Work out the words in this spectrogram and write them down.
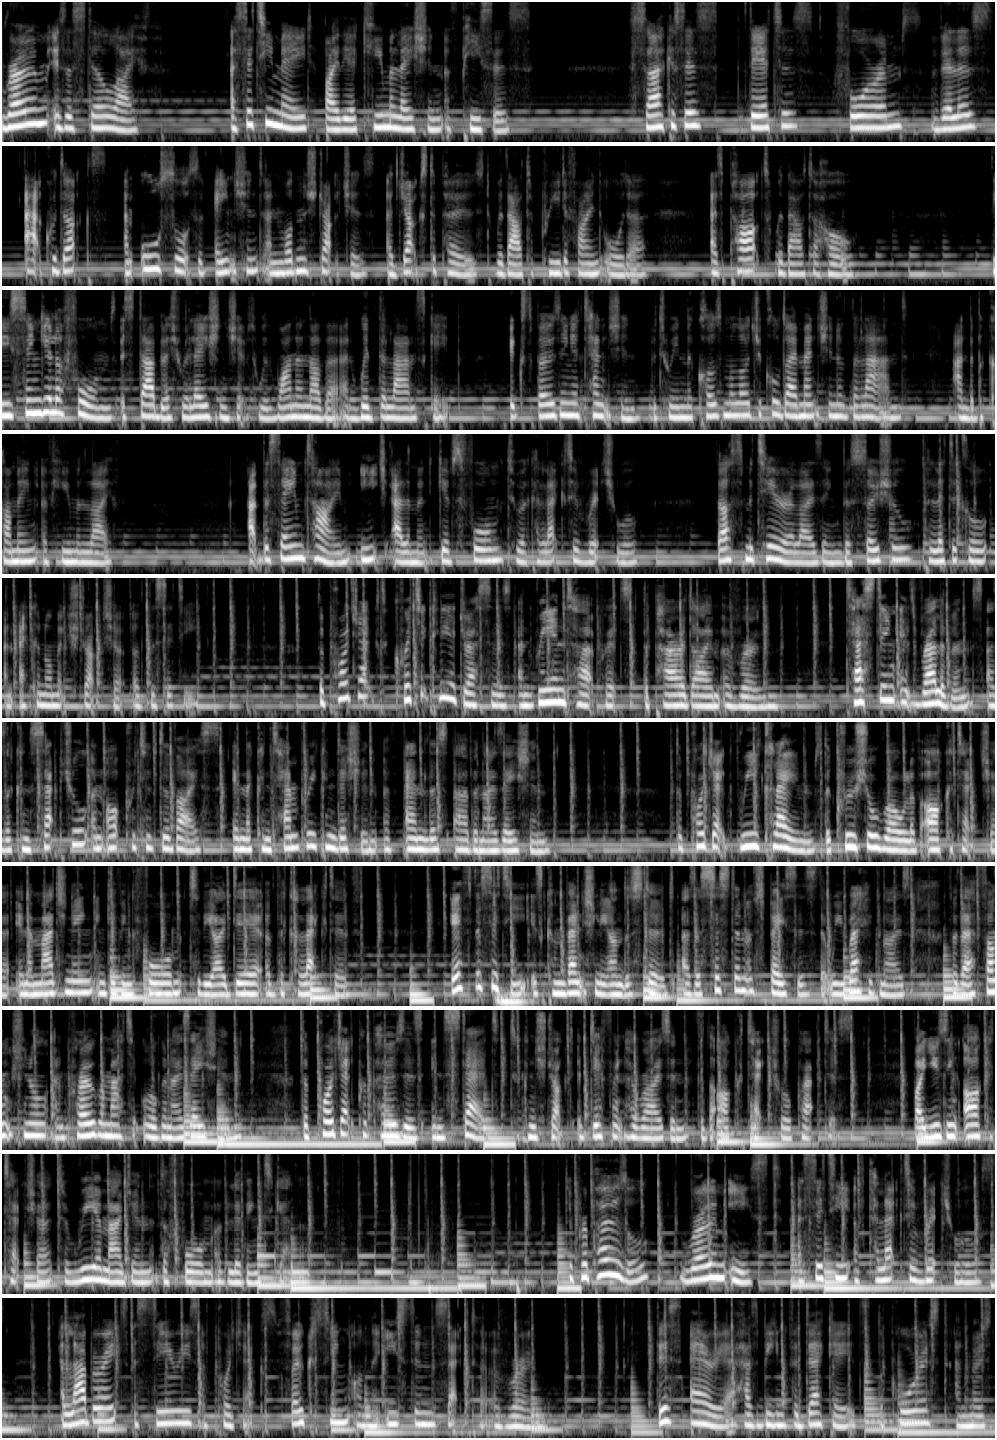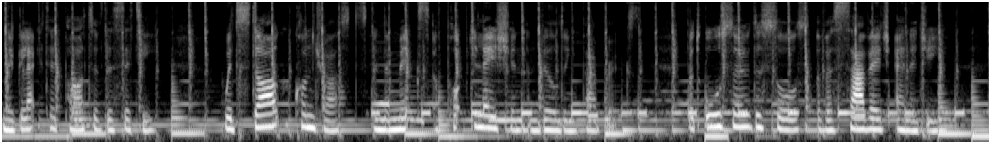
Rome is a still life, a city made by the accumulation of pieces. Circuses, theatres, forums, villas, aqueducts, and all sorts of ancient and modern structures are juxtaposed without a predefined order, as parts without a whole. These singular forms establish relationships with one another and with the landscape, exposing a tension between the cosmological dimension of the land and the becoming of human life. At the same time, each element gives form to a collective ritual, thus materializing the social, political, and economic structure of the city. The project critically addresses and reinterprets the paradigm of Rome, testing its relevance as a conceptual and operative device in the contemporary condition of endless urbanization. The project reclaims the crucial role of architecture in imagining and giving form to the idea of the collective if the city is conventionally understood as a system of spaces that we recognise for their functional and programmatic organisation, the project proposes instead to construct a different horizon for the architectural practice by using architecture to reimagine the form of living together. The proposal, Rome East, a city of collective rituals, elaborates a series of projects focusing on the eastern sector of Rome. This area has been for decades the poorest and most neglected part of the city, with stark contrasts in the mix of population and building fabrics, but also the source of a savage energy,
